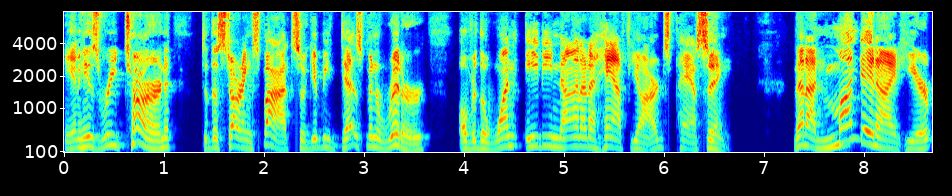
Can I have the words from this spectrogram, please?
in his return to the starting spot. So give me Desmond Ridder over the 189 and a half yards passing. Then on Monday night here,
